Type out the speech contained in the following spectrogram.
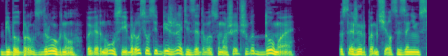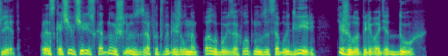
Библброкс вздрогнул, повернулся и бросился бежать из этого сумасшедшего дома. Пассажир помчался за ним вслед. Проскочив через входной шлюз, Зафод выбежал на палубу и захлопнул за собой дверь, тяжело переводя дух.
